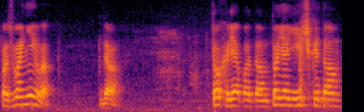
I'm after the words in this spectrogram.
позвонила, да. То хлеба дам, то яички дам.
